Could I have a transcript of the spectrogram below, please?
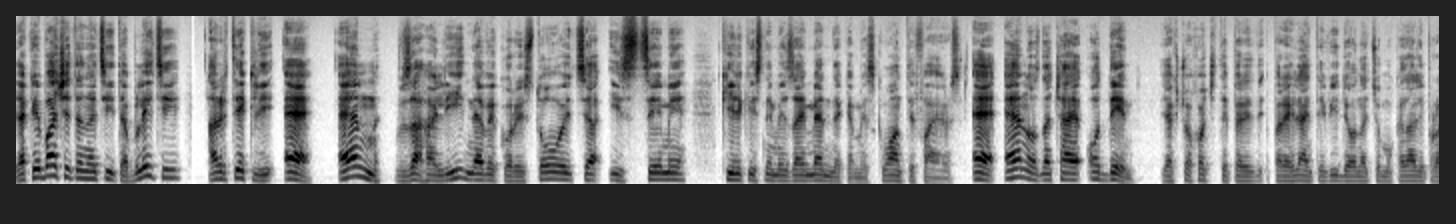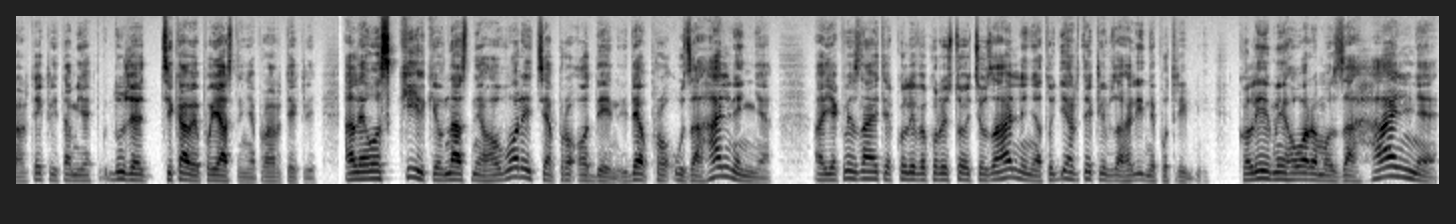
Як ви бачите на цій таблиці, артиклі е, n взагалі не використовуються із цими кількісними займенниками з quantifiers. Е, n означає один. Якщо хочете перегляньте відео на цьому каналі про артиклі, там є дуже цікаве пояснення про артиклі. Але оскільки в нас не говориться про один, йде про узагальнення. А як ви знаєте, коли використовується узагальнення, тоді артиклі взагалі не потрібні. Коли ми говоримо загальне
